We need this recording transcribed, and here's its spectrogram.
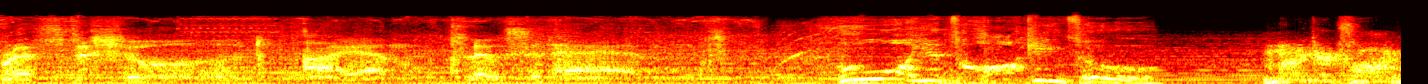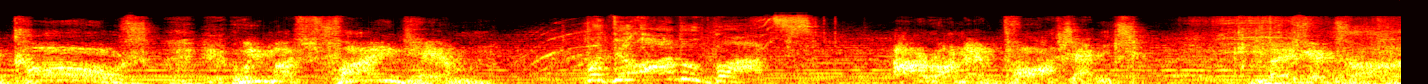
Rest assured, I am close at hand. Who are you talking to? Megatron calls! We must find him! But the Autobots! Are unimportant! Megatron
